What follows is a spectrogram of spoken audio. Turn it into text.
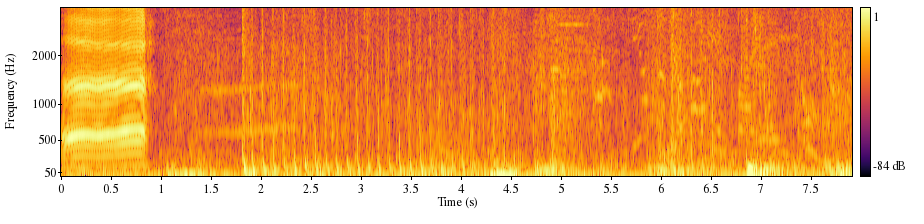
Uh.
